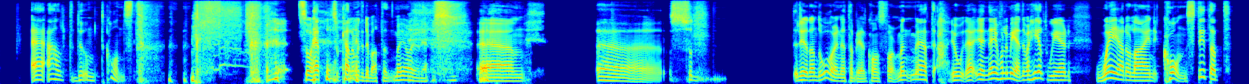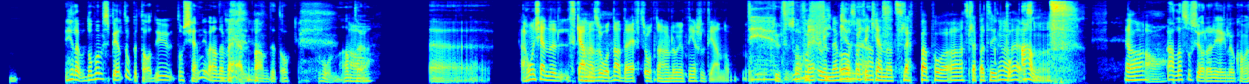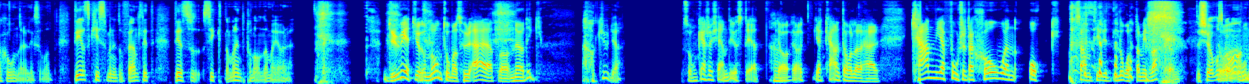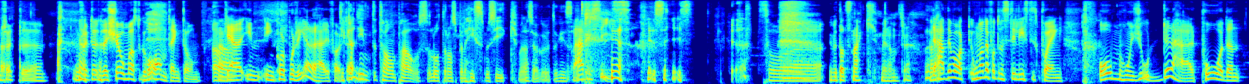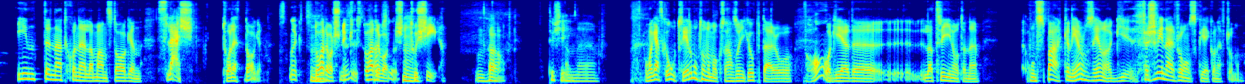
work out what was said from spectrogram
är allt dumt konst? så, het, så kallar de inte debatten, men jag gör det. Eh, så redan då var det en etablerad konstform. Men, men att, ah, jo, nej, jag håller med, det var helt weird, way out of line, konstigt att hela, de har spelat ihop ett tag, ju, de känner ju varandra väl, bandet och hon, antar jag. Eh, Ja, hon kände skammens Ja. rodnad där efteråt när han lugnat ner sig lite grann. Och, och Det men undrar vad som fick att- henne att släppa, på, ja, släppa tyglarna på där. som allt. Ja, Ja. Alla sociala regler och konventioner. Liksom. Dels kissar man inte offentligt, dels så siktar man inte på någon när man gör det. Du vet ju om någon, Thomas, hur det är att vara nödig. Ja, gud ja. Så hon kanske kände just det, att Ja. jag, jag, jag kan inte hålla det här. Kan jag fortsätta showen och samtidigt låta mitt vatten? The show must Då, go hon, on. försökte, hon försökte, the show must go on, tänkte hon. Ja. Kan jag in, inkorporera det här i Jag kan föreställningen? inte ta en paus och låta dem spela hissmusik medan jag går ut och Ja, kissar. precis. precis. Så, Vi får ta ett snack med dem, tror jag. det hade varit, hon hade fått en stilistisk poäng om hon gjorde det här på den internationella mansdagen slash toalettdagen. Snyggt. Mm. Då hade det varit snyggt. Precis, Då hade det absolut. varit Mm. touché. Mhm. Ja. Touché. Men, eh, hon var ganska otrevlig mot honom också, han som gick upp där och, och agerade eh, latrin åt henne. Hon sparkade ner honom på scenen och "G- försvinn härifrån, skrek hon efter honom.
